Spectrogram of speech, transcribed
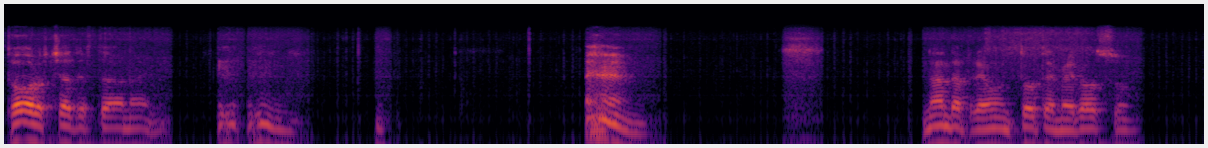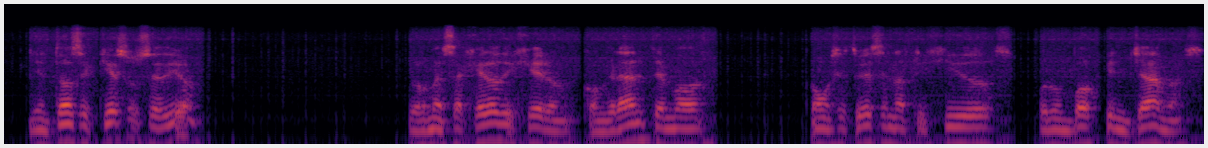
Todos los chats estaban ahí. Nanda preguntó temeroso, ¿y entonces qué sucedió? Los mensajeros dijeron, con gran temor, como si estuviesen afligidos por un bosque en llamas,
